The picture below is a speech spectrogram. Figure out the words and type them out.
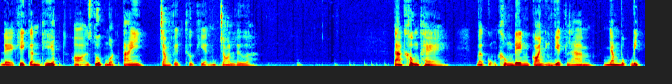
để khi cần thiết họ giúp một tay trong việc thực hiện trò lừa. Ta không thể và cũng không nên coi những việc làm nhằm mục đích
